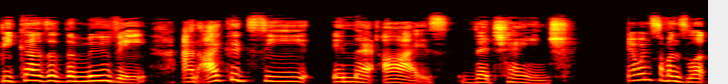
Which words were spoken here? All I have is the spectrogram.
because of the movie. And i could see in their eyes the change. You know when someone's look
